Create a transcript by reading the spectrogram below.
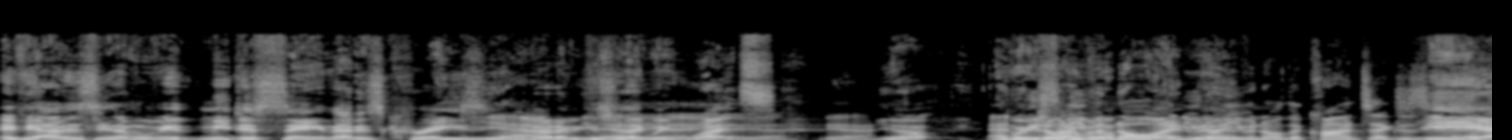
If you haven't seen that movie, me just saying that is crazy. yeah. you know what I mean? Because you're like, wait, what? Yeah. You know, And we're we don't even know. blind You don't even know the context. It's, even, Yeah, it's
